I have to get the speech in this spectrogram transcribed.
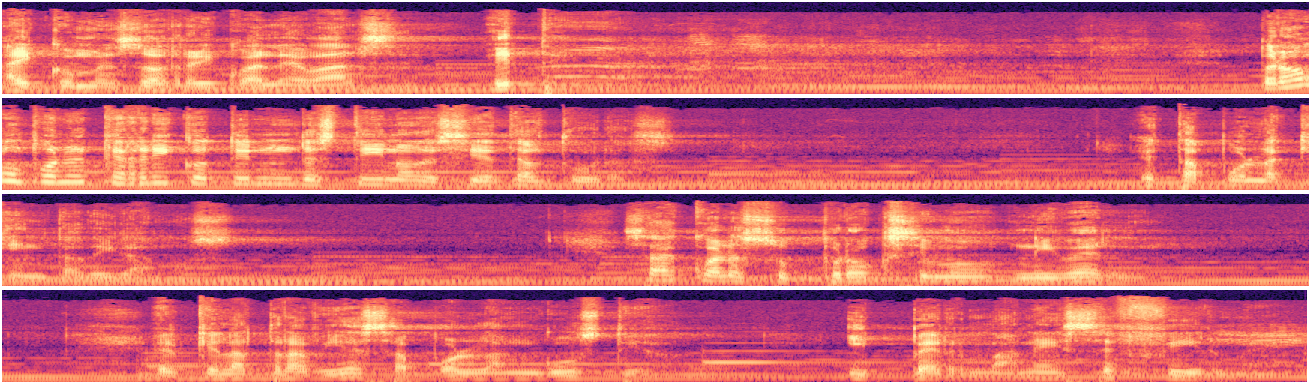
Ahí comenzó Rico a elevarse. ¿Viste? Pero vamos a poner que Rico tiene un destino de siete alturas. Está por la quinta, digamos. ¿Sabe cuál es su próximo nivel? El que él atraviesa por la angustia y permanece firme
